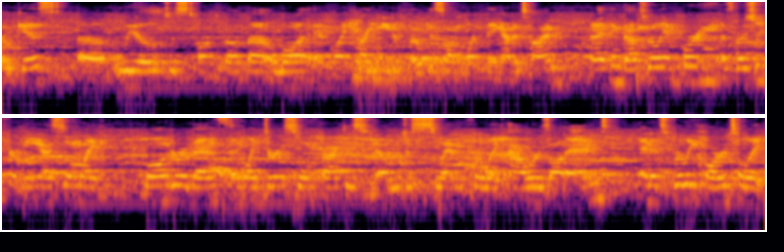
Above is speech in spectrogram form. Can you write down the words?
focused. Uh, Leah just talked about that a lot and like how you need to focus on one thing at a time. And I think that's really important, especially for me. I swim like longer events and like during swim practice, you know, we just swim for like hours on end. And it's really hard to like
